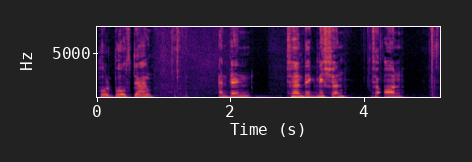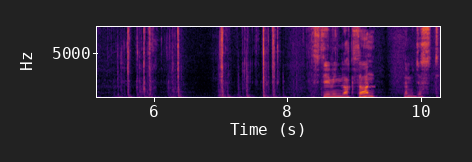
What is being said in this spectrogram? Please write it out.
Hold both down and then turn the ignition to on. Steering locks on. Let me just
